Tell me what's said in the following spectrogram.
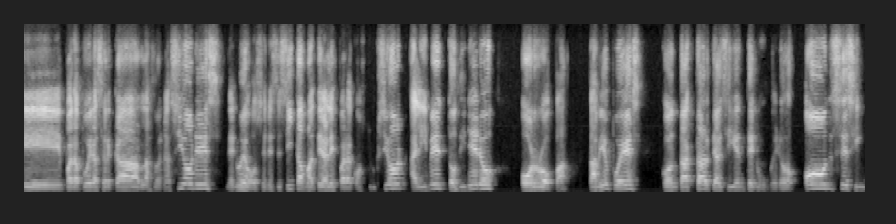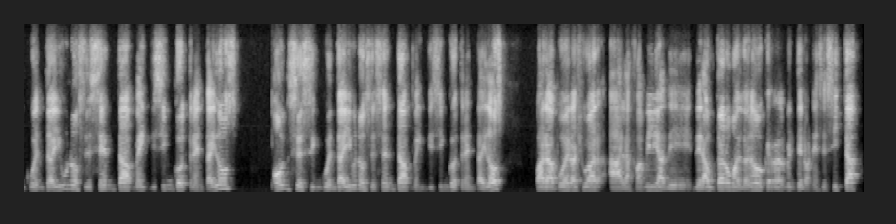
eh, para poder acercar las donaciones. De nuevo, se necesitan materiales para construcción, alimentos, dinero o ropa. También puedes contactarte al siguiente número 11 51 60 25 32 11 51 60 25 32 para poder ayudar a la familia de, de Lautaro Maldonado que realmente lo necesita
